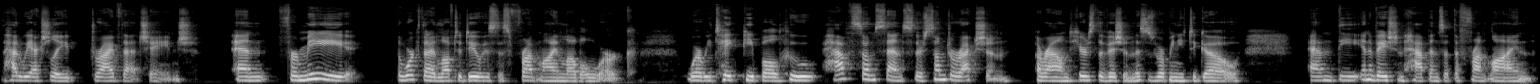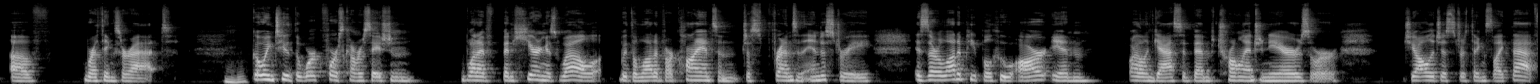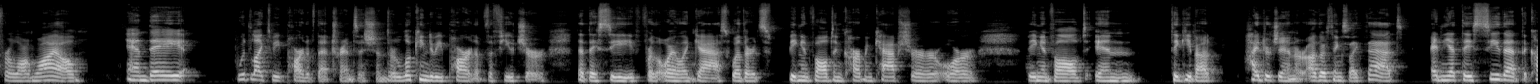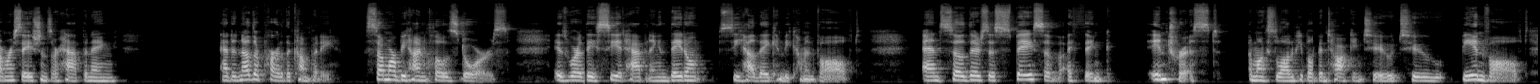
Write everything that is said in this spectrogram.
How do we actually drive that change? And for me, the work that I love to do is this frontline level work where we take people who have some sense, there's some direction around here's the vision, this is where we need to go. And the innovation happens at the front line of where things are at. Mm-hmm. Going to the workforce conversation what I've been hearing as well with a lot of our clients and just friends in the industry is there are a lot of people who are in oil and gas, have been petroleum engineers or geologists or things like that for a long while. And they would like to be part of that transition. They're looking to be part of the future that they see for the oil and gas, whether it's being involved in carbon capture or being involved in thinking about hydrogen or other things like that. And yet they see that the conversations are happening at another part of the company, somewhere behind closed doors, is where they see it happening and they don't see how they can become involved. And so there's a space of, I think, interest amongst a lot of people I've been talking to to be involved,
